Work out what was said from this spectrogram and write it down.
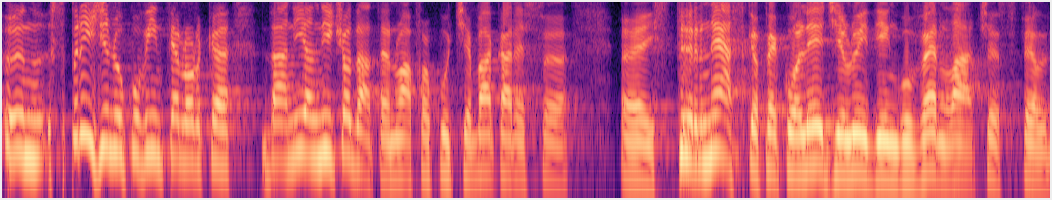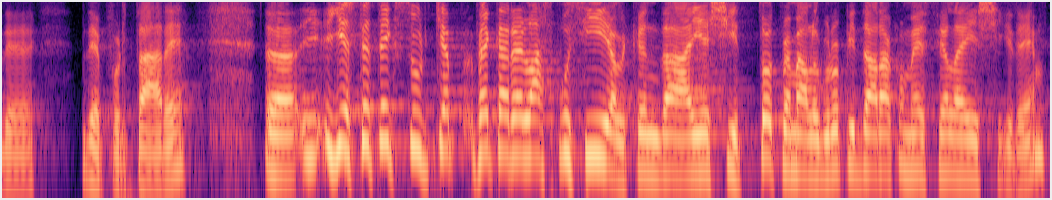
în sprijinul cuvintelor că Daniel niciodată nu a făcut ceva care să îi stârnească pe colegii lui din guvern la acest fel de, de purtare. Uh, este textul pe care l-a spus el când a ieșit, tot pe malul grupii, dar acum este la ieșire.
